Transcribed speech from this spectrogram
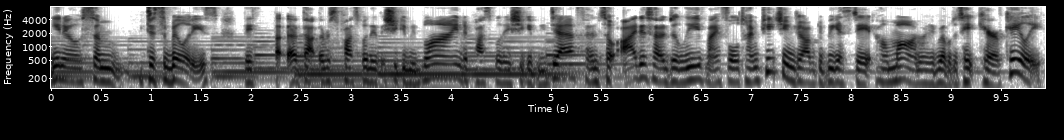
you know, some disabilities. They I thought there was a possibility that she could be blind, a possibility she could be deaf, and so I decided to leave my full-time teaching job to be a stay-at-home mom and to be able to take care of Kaylee.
